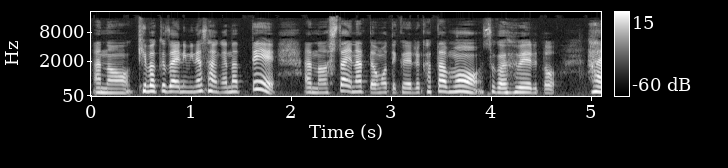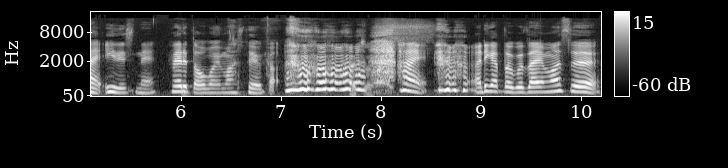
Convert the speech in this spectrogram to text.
あの、起爆剤に皆さんがなって、あの、したいなって思ってくれる方も、すごい増えると、はい、いいですね。増えると思いますというか。はい。ありがとうございます。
